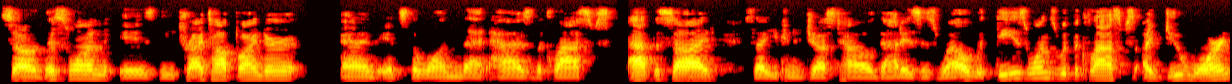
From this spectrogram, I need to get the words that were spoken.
So this one is the tri-top binder, and it's the one that has the clasps at the side so that you can adjust how that is as well. With these ones with the clasps, I do warn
